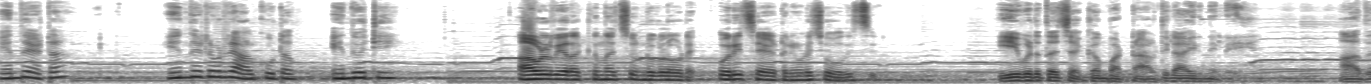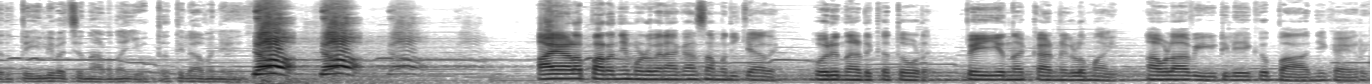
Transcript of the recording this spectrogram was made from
എന്തേട്ടാ എന്തേട്ടാ എന്താ ഇവിടെ ആൾക്കൂട്ടം? എന്തു പറ്റി? അവൾ വിറക്കുന്ന ചുണ്ടുകളോടെ ഒരു ചേട്ടനോട് ചോദിച്ചു. ഇവിടുത്തെ ചെക്കൻ പട്ടാളത്തിലായിരുന്നില്ലേ? അതിർത്തിയിൽ വെച്ച് നടന്ന യുദ്ധത്തിൽ അവന് അയാളെ പറഞ്ഞു മുഴുവനാക്കാൻ സമ്മതിക്കാതെ ഒരു നടുക്കത്തോടെ പെയ്യുന്ന കണ്ണുകളുമായി അവൾ ആ വീട്ടിലേക്ക് പാഞ്ഞു കയറി.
